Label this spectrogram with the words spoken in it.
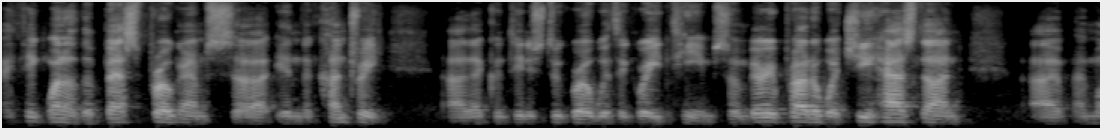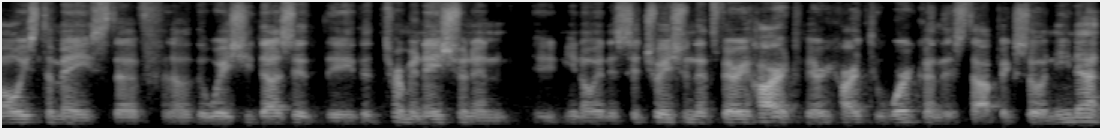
I think, one of the best programs in the country that continues to grow with a great team. So I'm very proud of what she has done. I'm always amazed of the way she does it, the, the determination, and you know, in a situation that's very hard, very hard to work on this topic. So, Nina,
